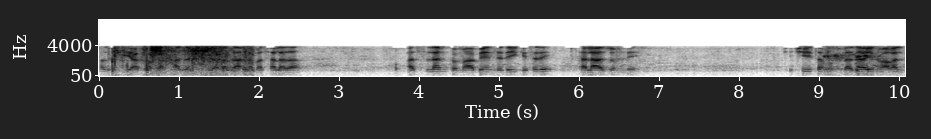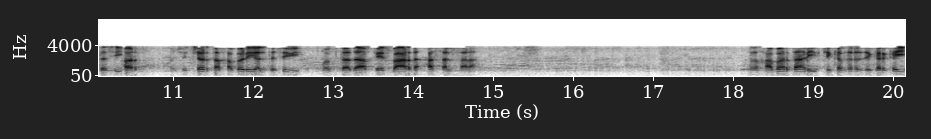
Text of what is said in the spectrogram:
حضرت یا خبر حضرت یا غزار نه مسله ده اصلا په مابین د دې کې څه دی تلازم دی چې چې ته مبتدا نو غل تسی پر چې چرته خبري ال تسوي مبتدا په اعتبار د اصل سره خبر تعریف چې کوم ذکر کړي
